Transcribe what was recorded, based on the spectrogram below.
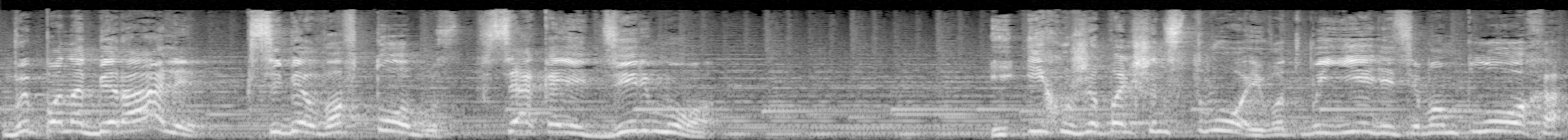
вы понабирали к себе в автобус всякое дерьмо. И их уже большинство, и вот вы едете, вам плохо,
